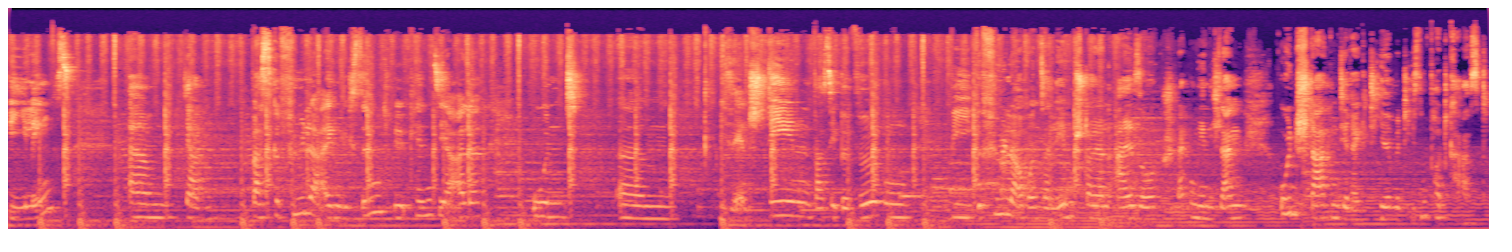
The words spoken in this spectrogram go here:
Feelings. Ähm, ja, was Gefühle eigentlich sind. Wir kennen sie ja alle und ähm, wie sie entstehen, was sie bewirken, wie Gefühle auch unser Leben steuern. Also schnacken wir nicht lang und starten direkt hier mit diesem Podcast.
